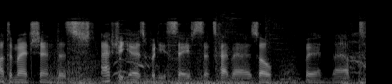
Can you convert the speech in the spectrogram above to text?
Not to mention, this actually is pretty safe since Khaimera is open left.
